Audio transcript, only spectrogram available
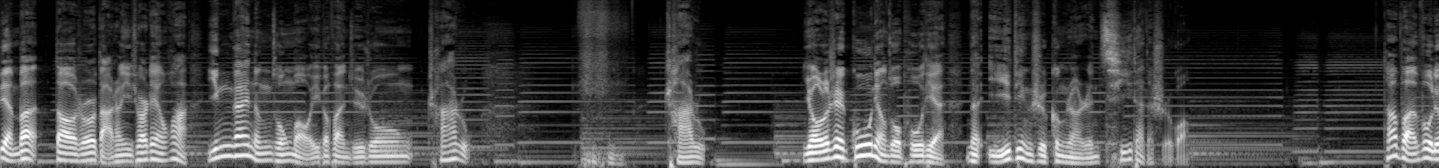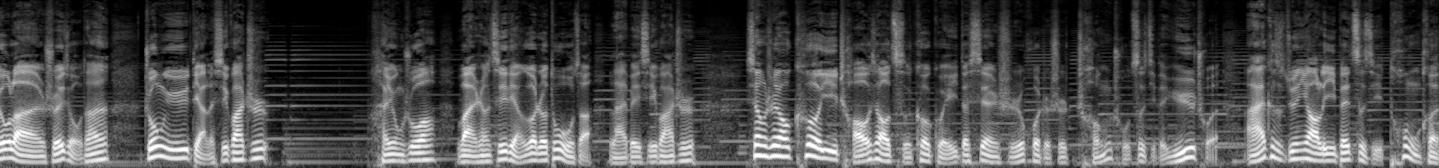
点半，到时候打上一圈电话，应该能从某一个饭局中插入。插入，有了这姑娘做铺垫，那一定是更让人期待的时光。他反复浏览水酒单，终于点了西瓜汁。还用说，晚上七点饿着肚子来杯西瓜汁。像是要刻意嘲笑此刻诡异的现实，或者是惩处自己的愚蠢。X 君要了一杯自己痛恨、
